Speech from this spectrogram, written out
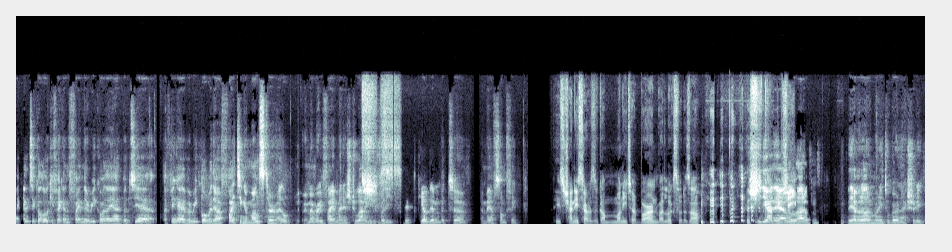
I can take a look if I can find the record I had, but yeah, I think I have a record where they are fighting a monster. I don't remember if I managed to have it before they, they killed him, but uh, I may have something. These Chinese servers have got money to burn by the looks of it as well. Yeah, they be have a lot of they have a lot of money to burn actually.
